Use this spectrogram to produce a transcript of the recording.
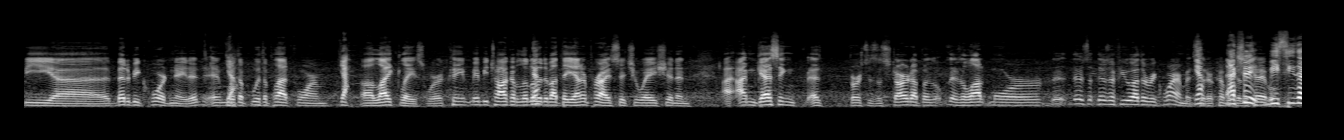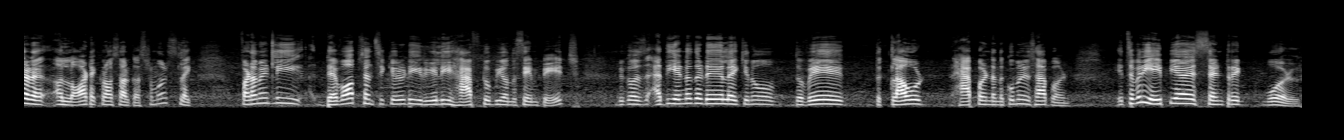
be, uh, better be coordinated and with, a, with a platform Yeah. uh, like Lacework. Can you maybe talk a little Yeah. bit about the enterprise situation and I, I'm guessing as, versus a startup, uh, there's a lot more, there's, a- there's a few other requirements that are coming Actually, to the table. we see that a, a lot across our customers. Like, fundamentally, DevOps and security really have to be on the same page because at the end of the day, like you know, the way the cloud happened and the Kubernetes happened, it's a very API-centric world.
